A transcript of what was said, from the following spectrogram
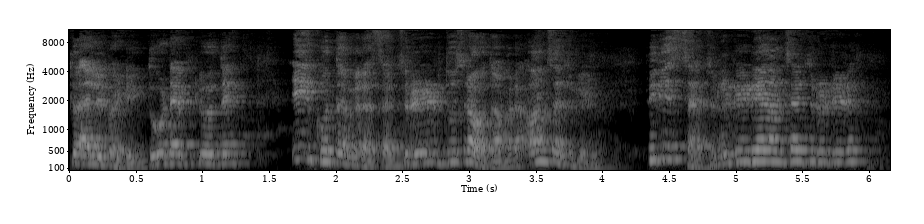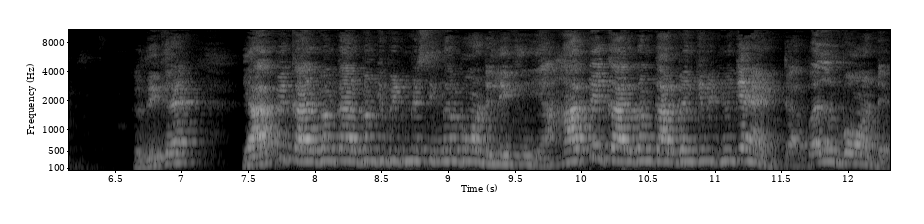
तो एलिफेटिक दो टाइप के होते हैं। एक होता है मेरा सैचुरेटेड दूसरा होता है मेरा अनसैचुरेटेड फिर ये सैचुरेटेड है अनसैचुरेटेड है? तो दिख रहा है? यहाँ पे कार्बन कार्बन के बीच में सिंगल बॉन्ड है, लेकिन यहाँ पे कार्बन कार्बन के बीच में क्या है? डबल बॉन्ड है।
